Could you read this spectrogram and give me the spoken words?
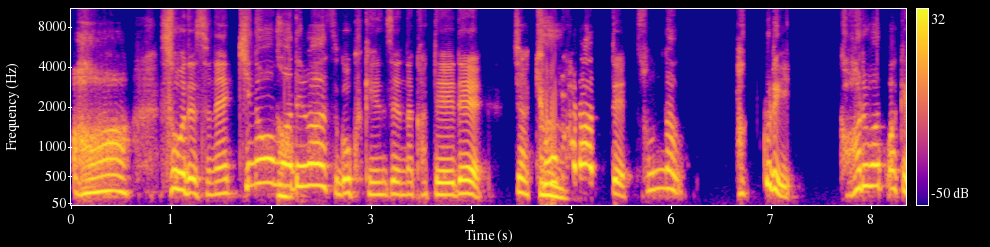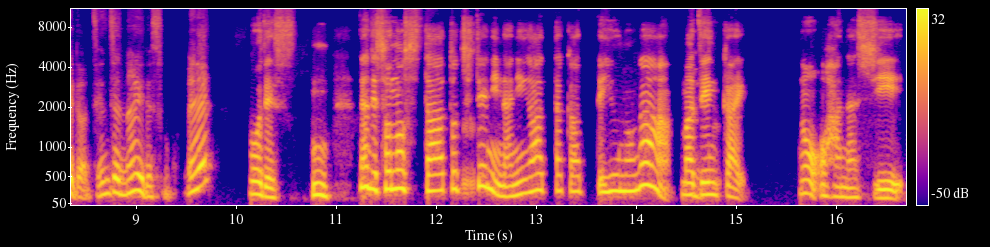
ああ、そうですね。昨日まではすごく健全な家庭で、じゃあ今日からってそんなぱっくり変わるわけでは全然ないですもんね。そうです。うん。なんでそのスタート地点に何があったかっていうのが、まあ前回のお話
